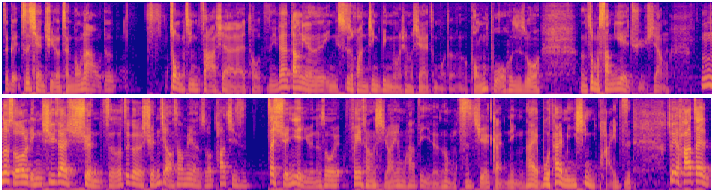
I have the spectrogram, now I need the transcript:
这个之前取得成功，那我就重金砸下来来投资你。但是，当年的影视环境并没有像现在这么的蓬勃，或者说嗯这么商业取向。那时候林区在选择这个选角上面的时候，他其实在选演员的时候非常喜欢用他自己的那种直觉感应，他也不太迷信牌子，所以他在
